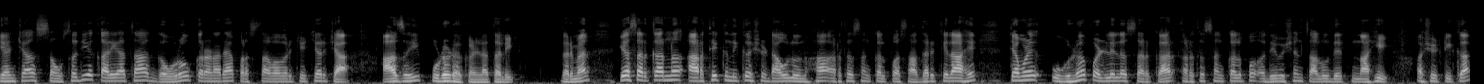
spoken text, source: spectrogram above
यांच्या संसदीय कार्याचा गौरव करणाऱ्या प्रस्तावावरची चर्चा आजही पुढे ढकलण्यात आली. दरम्यान या सरकारनं आर्थिक निकष डावलून हा अर्थसंकल्प सादर केला आहे. त्यामुळे उघडं पडलेलं सरकार अर्थसंकल्प अधिवेशन चालू देत नाही अशी टीका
